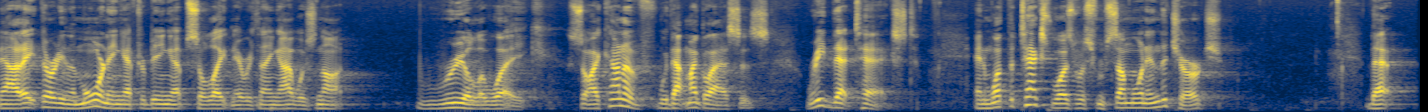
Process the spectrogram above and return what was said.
Now, at 8.30 in the morning, after being up so late and everything, I was not real awake. So I kind of, without my glasses, read that text. And what the text was was from someone in the church that,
